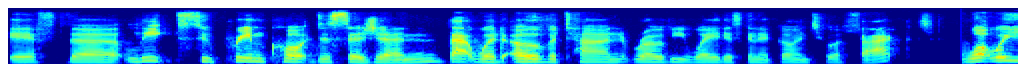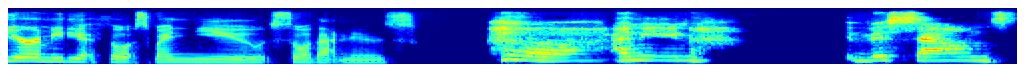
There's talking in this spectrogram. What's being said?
if the leaked Supreme Court decision that would overturn Roe v. Wade is going to go into effect. What were your immediate thoughts when you saw that news? I mean, this sounds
